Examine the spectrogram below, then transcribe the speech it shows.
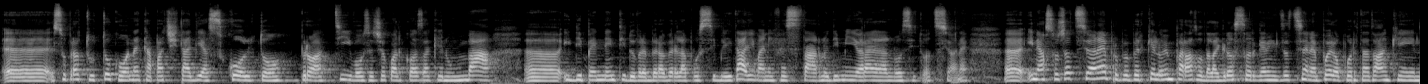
eh, soprattutto con capacità di ascolto proattivo, se c'è qualcosa che non va, eh, i dipendenti dovrebbero avere la possibilità di manifestarlo e di migliorare la loro situazione. Eh, in associazione, proprio perché l'ho imparato dalla grossa organizzazione, poi l'ho portato anche in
